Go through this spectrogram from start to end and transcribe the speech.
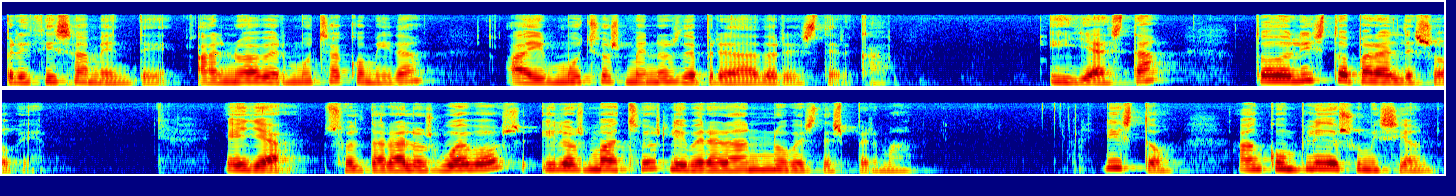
precisamente al no haber mucha comida hay muchos menos depredadores cerca. Y ya está, todo listo para el desove. Ella soltará los huevos y los machos liberarán nubes de esperma. Listo, han cumplido su misión.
